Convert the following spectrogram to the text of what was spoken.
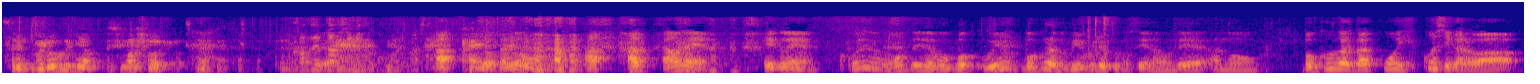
それブログにアップしましょうよ。風立ちぬとかもありましたあそうそう。あああのねえっとねこれでも本当にでも僕ウェブ僕らのウェブ力のせいなのであの僕が学校に引っ越してからは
